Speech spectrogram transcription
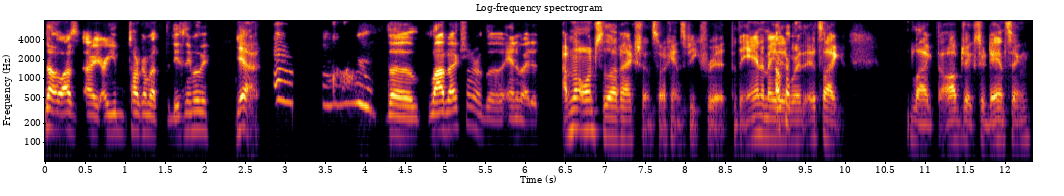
No. I was, are, you talking about the Disney movie, Yeah, the live action or the animated? I've not watched the live action, so I can't speak for it. But the animated, Okay. where it's like, like the objects are dancing,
